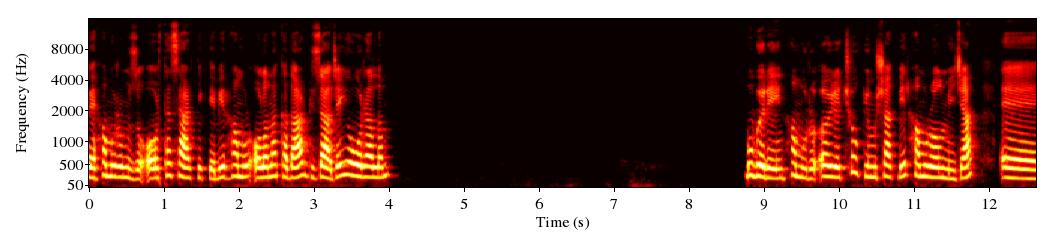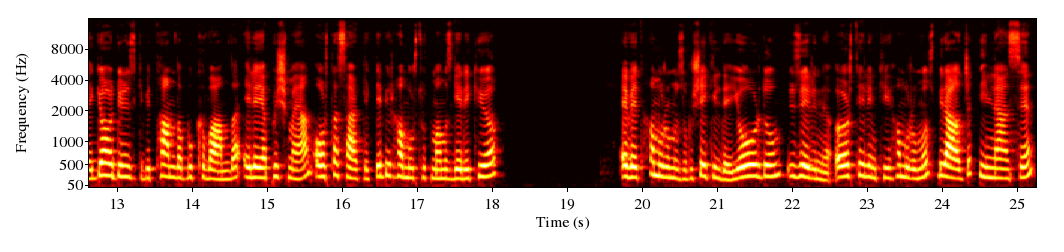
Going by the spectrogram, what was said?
ve hamurumuzu orta sertlikte bir hamur olana kadar güzelce yoğuralım. Bu böreğin hamuru öyle çok yumuşak bir hamur olmayacak. Ee, gördüğünüz gibi tam da bu kıvamda ele yapışmayan orta sertlikte bir hamur tutmamız gerekiyor. Evet hamurumuzu bu şekilde yoğurdum. Üzerini örtelim ki hamurumuz birazcık dinlensin.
